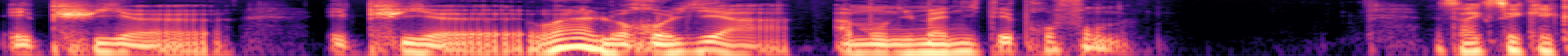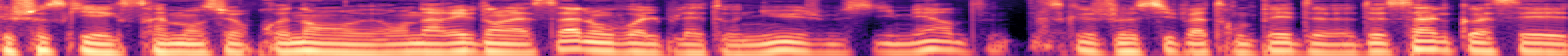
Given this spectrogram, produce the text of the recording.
et puis, euh, et puis euh, voilà, le relier à, à, mon humanité profonde. C'est vrai que c'est quelque chose qui est extrêmement surprenant. Euh, on arrive dans la salle, on voit le plateau nu, et je me suis dit merde, est-ce que je me suis pas trompé de, de salle quoi? C'est,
